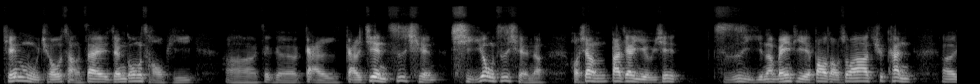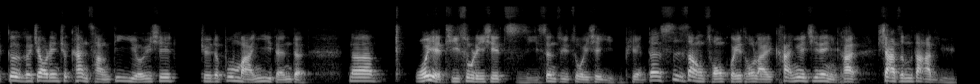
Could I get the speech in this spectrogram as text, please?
天母球场在人工草皮啊，这个改改建之前启用之前呢，好像大家有一些质疑。那媒体也报道说啊，去看呃各个教练去看场地，有一些觉得不满意等等。那我也提出了一些质疑，甚至于做一些影片。但事实上从回头来看，因为今天你看下这么大的雨，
